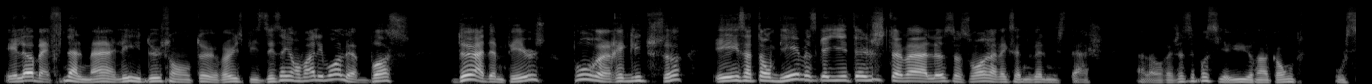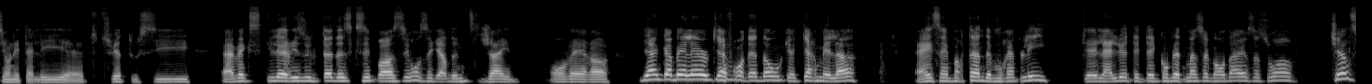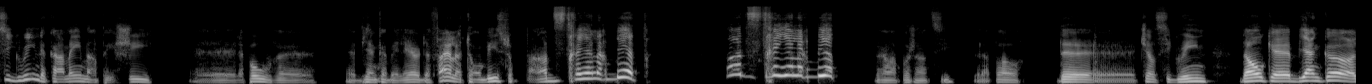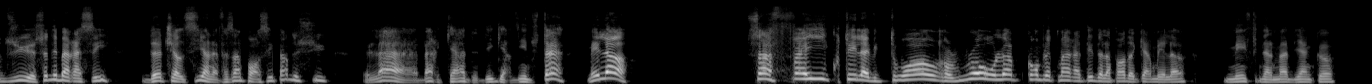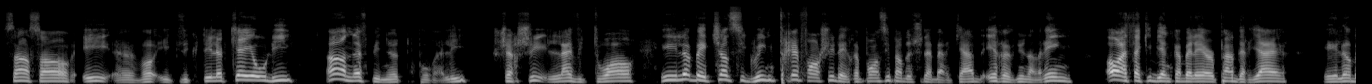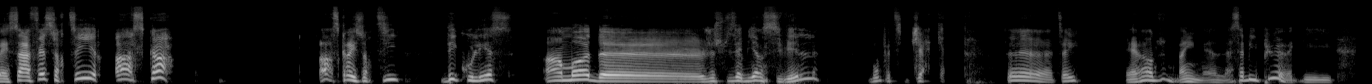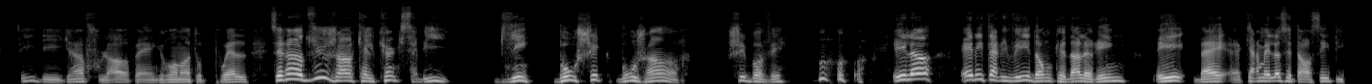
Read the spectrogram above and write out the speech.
Et là, ben, finalement, les deux sont heureuses, puis ils se disent hey, on va aller voir le boss de Adam Pearce pour euh, régler tout ça. Et ça tombe bien parce qu'il était justement là ce soir avec sa nouvelle moustache. Alors, je ne sais pas s'il y a eu une rencontre ou si on est allé euh, tout de suite ou si, avec le résultat de ce qui s'est passé, on s'est gardé une petite gêne. On verra. Bianca Belair qui affrontait donc Carmela. c'est important de vous rappeler que la lutte était complètement secondaire ce soir. Chelsea Green a quand même empêché euh, la pauvre euh, euh, Bianca Belair de faire le tomber en distrayant l'arbitre. En distrayant l'arbitre. Vraiment pas gentil de la part de Chelsea Green. Donc, Bianca a dû se débarrasser de Chelsea en la faisant passer par-dessus la barricade des gardiens du temps. Mais là, ça a failli coûter la victoire. Roll-up complètement raté de la part de Carmela. Mais finalement, Bianca s'en sort et va exécuter le KOD en neuf minutes pour aller chercher la victoire. Et là, ben, Chelsea Green, très fâché d'être passé par-dessus la barricade, est revenu dans le ring, a attaqué Bianca Belair par derrière. Et là, ben, ça a fait sortir Asuka. Asuka est sorti des coulisses en mode euh, je suis habillé en civil, beau petit jacket. Elle est rendue de même, elle. Elle s'habille plus avec des, des grands foulards et un gros manteau de poêle. C'est rendu genre quelqu'un qui s'habille bien, beau chic, beau genre, chez Bovet. et là, elle est arrivée donc dans le ring et ben, euh, Carmela s'est tassée, puis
